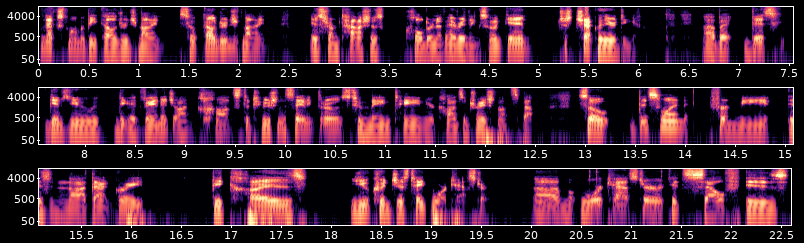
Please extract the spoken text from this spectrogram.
next one would be Eldritch Mind. So Eldritch Mind is from Tasha's Cauldron of Everything. So again, just check with your DM. Uh, but this gives you the advantage on Constitution saving throws to maintain your concentration on spell. So this one for me is not that great because you could just take Warcaster. Um, Warcaster itself is,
